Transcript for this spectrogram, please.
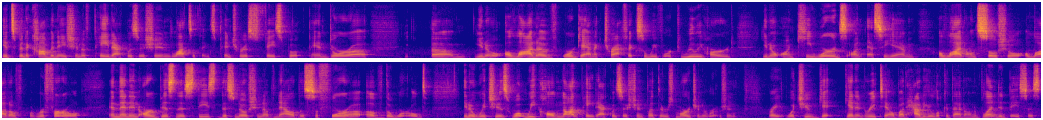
it's been a combination of paid acquisition, lots of things, Pinterest, Facebook, Pandora, um, you know, a lot of organic traffic. So we've worked really hard, you know, on keywords, on SEM, a lot on social, a lot of referral. And then in our business, these this notion of now the Sephora of the world, you know, which is what we call non-paid acquisition, but there's margin erosion, right? What you get get in retail, but how do you look at that on a blended basis?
